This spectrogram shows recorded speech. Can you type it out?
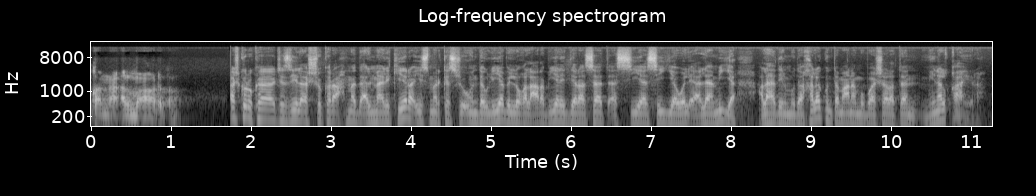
قمع المعارضة. أشكرك جزيل الشكر أحمد المالكي رئيس مركز شؤون دولية باللغة العربية للدراسات السياسية والإعلامية. على هذه المداخلة كنت معنا مباشرة من القاهرة.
